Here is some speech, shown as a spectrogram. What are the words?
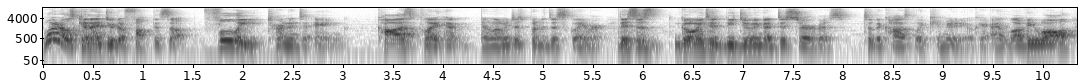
what else can I do to fuck this up? Fully turn into Aang cosplay him. And let me just put a disclaimer. This is going to be doing a disservice to the cosplay community, okay? I love you all.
